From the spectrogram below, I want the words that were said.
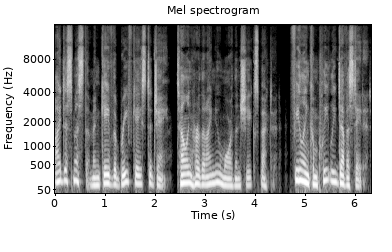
I dismissed them and gave the briefcase to Jane, telling her that I knew more than she expected. Feeling completely devastated,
